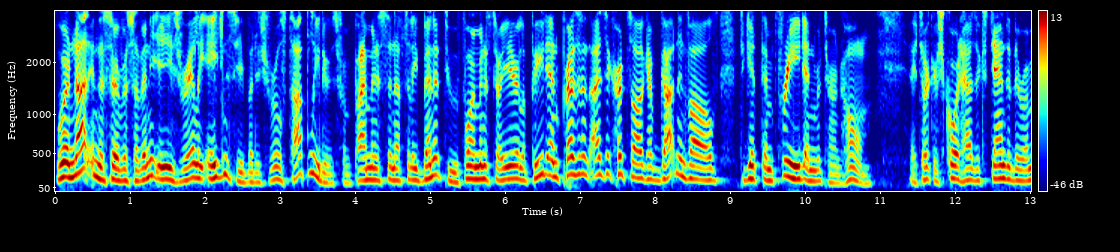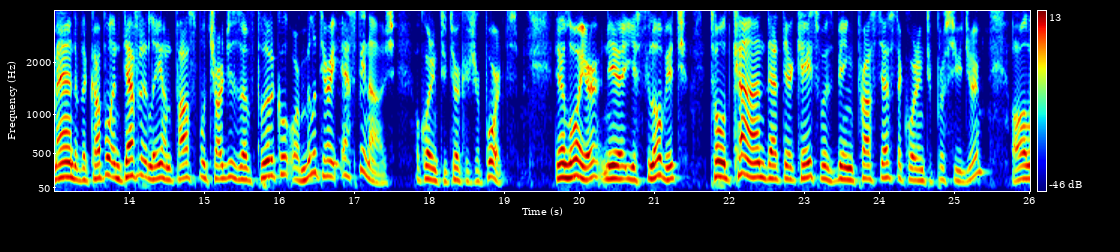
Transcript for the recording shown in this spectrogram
were not in the service of any Israeli agency, but Israel's top leaders, from Prime Minister Naftali Bennett to Foreign Minister Yair Lapid and President Isaac Herzog, have gotten involved to get them freed and returned home. A Turkish court has extended the remand of the couple indefinitely on possible charges of political or military espionage, according to Turkish reports. Their lawyer, Nia Yiskilovic, told Kan that their case was being processed according to procedure. All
